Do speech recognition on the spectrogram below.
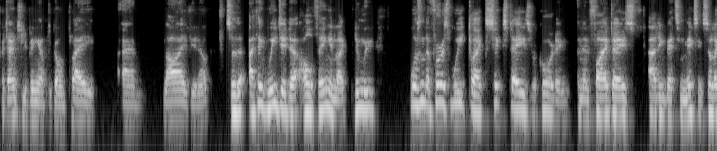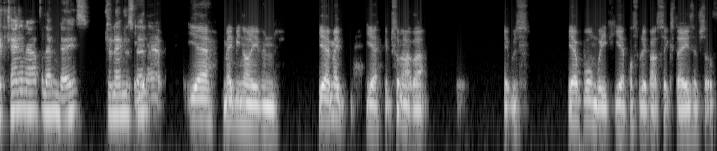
potentially being able to go and play um, live. You know, so th- I think we did a whole thing in like didn't we? Wasn't the first week like six days recording and then five days adding bits and mixing? So like 10 and a half, 11 days to name this. Yeah, yeah, maybe not even. Yeah, maybe yeah, it was something like that. It was yeah, one week, yeah, possibly about six days of sort of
